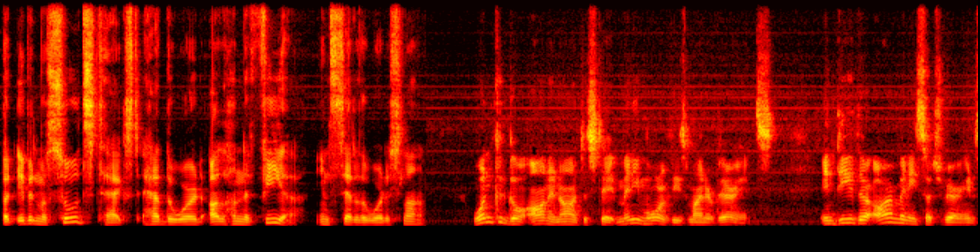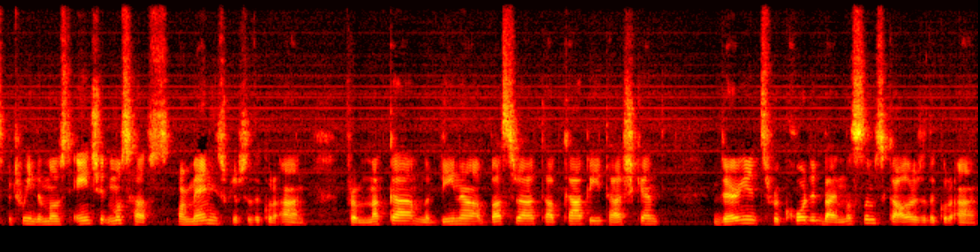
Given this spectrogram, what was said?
But Ibn Masud's text had the word Al-Hanafiya instead of the word Islam. One could go on and on to state many more of these minor variants. Indeed, there are many such variants between the most ancient mushafs or manuscripts of the Quran, from Mecca, Medina, Basra, Topkapi, Tashkent, variants recorded by Muslim scholars of the Quran.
